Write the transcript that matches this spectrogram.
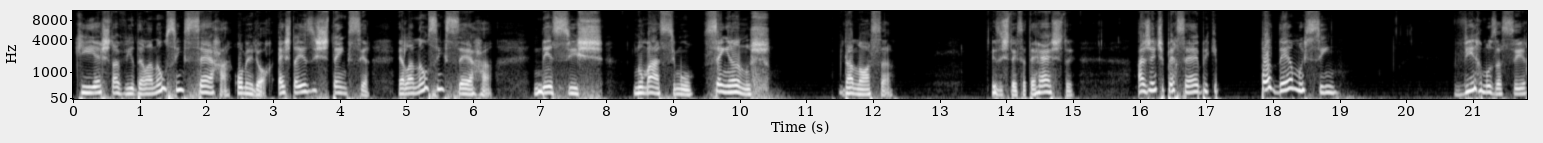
que esta vida ela não se encerra, ou melhor, esta existência, ela não se encerra nesses no máximo 100 anos da nossa existência terrestre, a gente percebe que podemos sim virmos a ser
